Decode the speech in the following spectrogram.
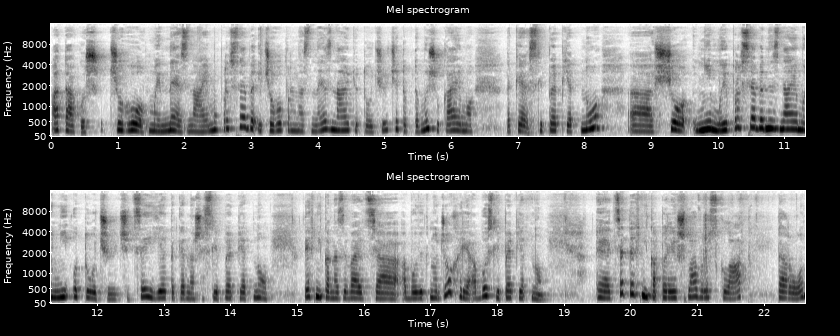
а також чого ми не знаємо про себе і чого про нас не знають оточуючі. Тобто ми шукаємо таке сліпе п'ятно, е, що ні ми про себе не знаємо, ні оточуючі. Це є таке наше сліпе п'ятно. Техніка називається або вікно Джохарі, або сліпе п'ятно. Е, Ця техніка перейшла в розклад. Таро,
